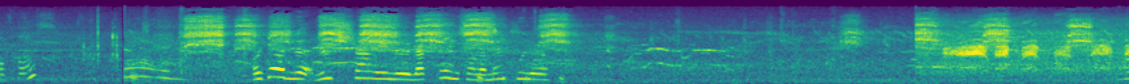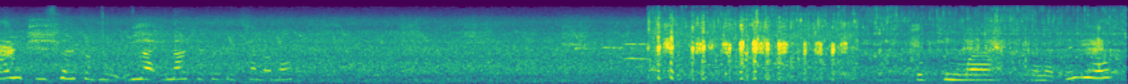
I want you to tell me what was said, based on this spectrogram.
En France. Regarde, le, chat et le lapin, ils ont la même couleur. Voilà le poussin comme il, il, ma- il marche à côté de maman. Le petit noir, il y en plusieurs.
